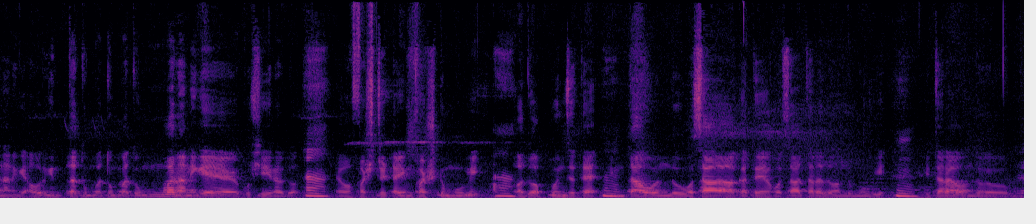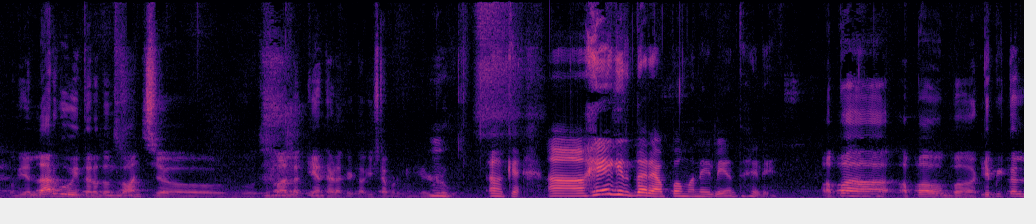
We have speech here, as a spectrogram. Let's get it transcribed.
ನನಗೆ ಅವ್ರಿಗಿಂತ ತುಂಬಾ ತುಂಬಾ ತುಂಬಾ ನನಗೆ ಖುಷಿ ಇರೋದು. ಫಸ್ಟ್ ಟೈಮ್ ಫಸ್ಟ್ ಮೂವಿ ಅದು ಅಪ್ಪನ ಜೊತೆ. ಇಂತ ಒಂದು ಹೊಸ ಕತೆ ಹೊಸ ತರದ ಒಂದು ಮೂವಿ ಈ ತರ ಒಂದು ಒಂದು ಎಲ್ಲಾರ್ಗೂ ಈ ತರದ ಒಂದು ಲಾಂಚ್ ತುಂಬಾ ಲಕ್ಕಿ ಅಂತ ಹೇಳಕ್ ಇಷ್ಟ- ಇಷ್ಟಪಡ್ತೀನಿ ಎಲ್ರಿಗೂ. ಓಕೆ ಹೇಗಿರ್ತಾರೆ ಅಪ್ಪ ಮನೆಯಲ್ಲಿ ಅಂತ ಹೇಳಿ? ಅಪ್ಪ ಅಪ್ಪ ಒಬ್ಬ ಟಿಪಿಕಲ್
